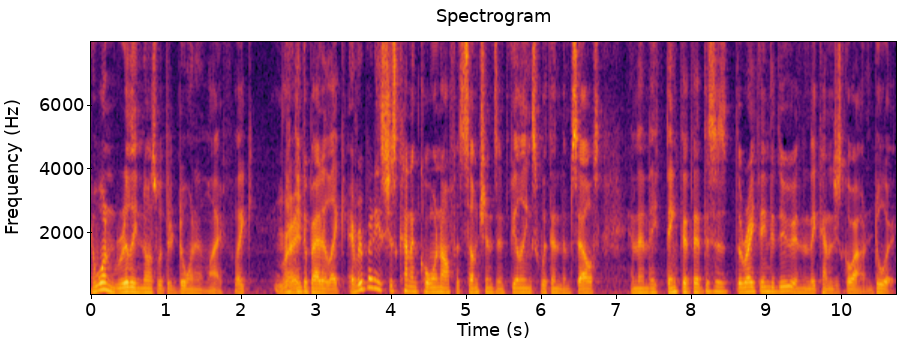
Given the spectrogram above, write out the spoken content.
no one really knows what they're doing in life. Like, you Right. think about it, like everybody's just kind of going off assumptions and feelings within themselves, and then they think that, that this is the right thing to do, and then they kind of just go out and do it.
